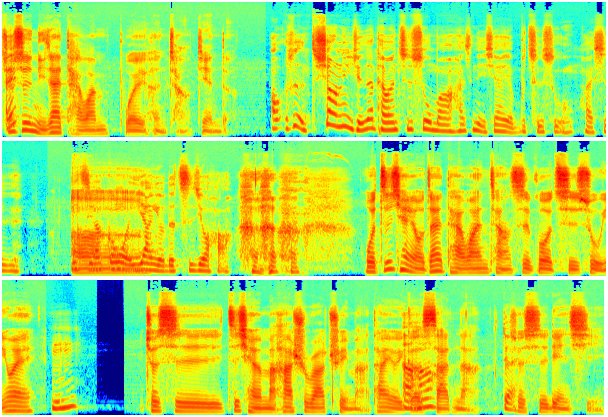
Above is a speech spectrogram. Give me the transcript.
诶就是你在台湾不会很常见的。哦，是像你以前在台湾吃素吗？还是你现在也不吃素？还是你只要跟我一样有的吃就好？我之前有在台湾尝试过吃素，因为嗯，就是之前 Mahashivratri 嘛，它有一个嗯哼 sadhana，、对。就是练习，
